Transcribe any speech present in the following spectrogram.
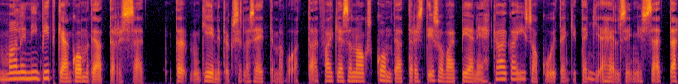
mä olin niin pitkään komteatterissa, että kiinnityksellä seitsemän vuotta. Että vaikea sanoa, onko komteatterista iso vai pieni. Ehkä aika iso kuitenkin tekijä mm. Helsingissä. Että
